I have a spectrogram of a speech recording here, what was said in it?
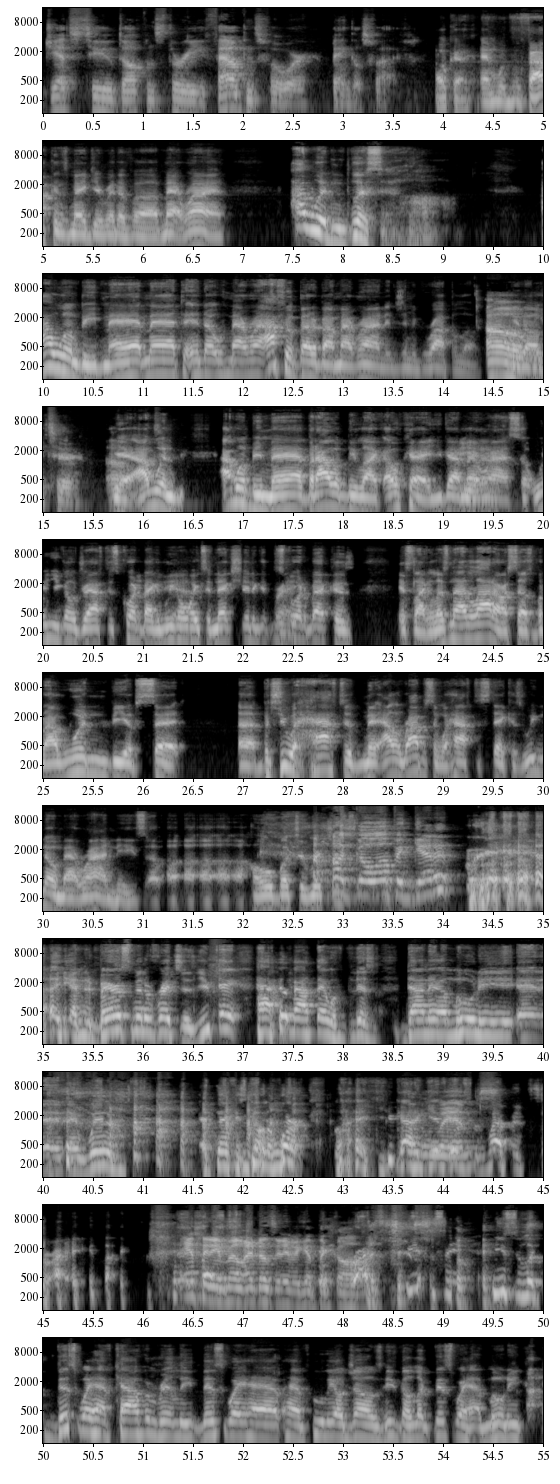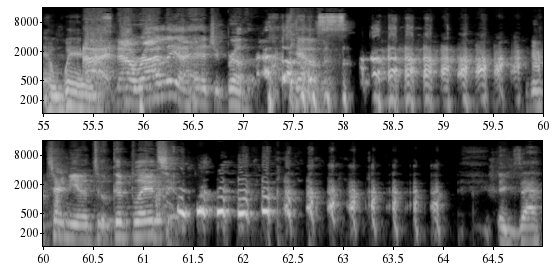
Jets two, Dolphins three, Falcons four, Bengals five. Okay, and with the Falcons may get rid of uh, Matt Ryan, I wouldn't listen. Oh, I wouldn't be mad, mad to end up with Matt Ryan. I feel better about Matt Ryan than Jimmy Garoppolo. Oh, you know? me too. Oh, yeah, I wouldn't. I wouldn't be mad, but I would be like, okay, you got Matt Ryan. So when you gonna draft this quarterback? And we yeah. gonna wait till next year to get this right. quarterback? Because it's like let's not lie to ourselves. But I wouldn't be upset uh, but you would have to, man, Allen Robinson would have to stay because we know Matt Ryan needs a, a, a, a whole bunch of riches. Go up and get it. An embarrassment of riches. You can't have him out there with this Darnell Mooney and, and, and Wims and think it's going to work. Like you got to give him weapons, right? Anthony Miller doesn't even get the call. Right. He, used see, he, used to look this way, have Calvin Ridley. This way, have have Julio Jones. He's gonna look this way, have Mooney and win. All right, now Riley, I had your brother, Calvin. I'm gonna turn you into a good player too. exactly.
